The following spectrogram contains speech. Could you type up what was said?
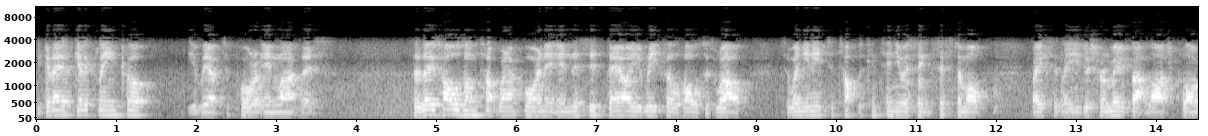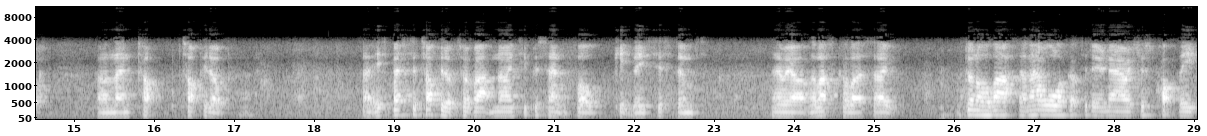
You get a, get a clean cut, you'll be able to pour it in like this. So those holes on top where I'm pouring it in, this is they are your refill holes as well. So when you need to top the continuous ink system up, basically you just remove that large plug and then top top it up. So it's best to top it up to about 90% full, keep these systems. There we are, the last colour, so I've done all that, so now all I've got to do now is just pop the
